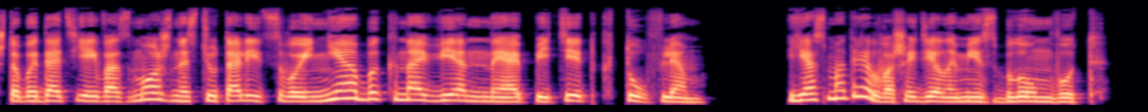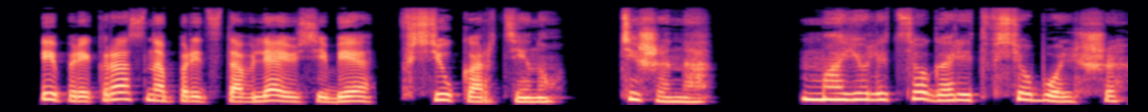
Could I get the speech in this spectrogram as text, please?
чтобы дать ей возможность утолить свой необыкновенный аппетит к туфлям. Я смотрел ваше дело, мисс Блумвуд, и прекрасно представляю себе всю картину. Тишина. Мое лицо горит все больше.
